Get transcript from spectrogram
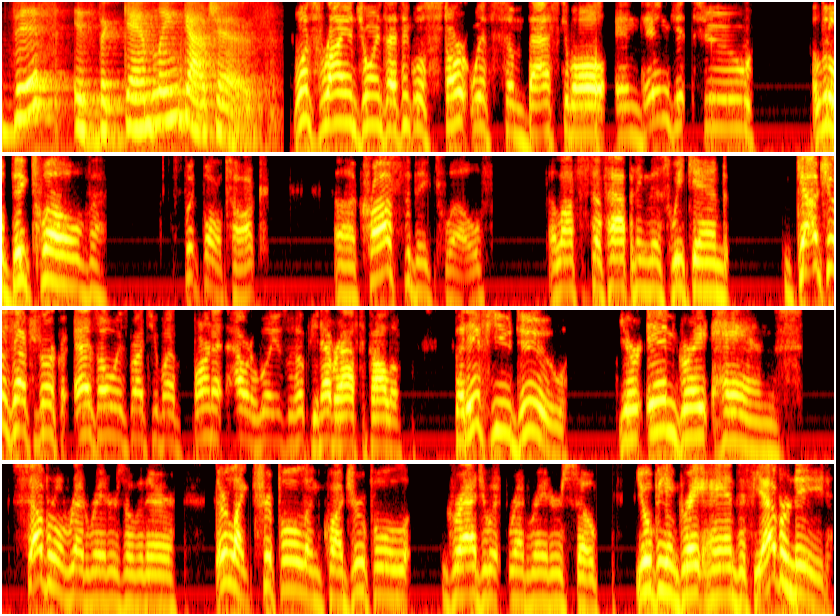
This is the Gambling Gauchos. Once Ryan joins, I think we'll start with some basketball and then get to a little Big 12 football talk uh, across the Big 12. Uh, lots of stuff happening this weekend. Gauchos After Dark, as always, brought to you by Barnett Howard Williams. We hope you never have to call them. But if you do, you're in great hands. Several Red Raiders over there. They're like triple and quadruple graduate Red Raiders. So you'll be in great hands if you ever need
